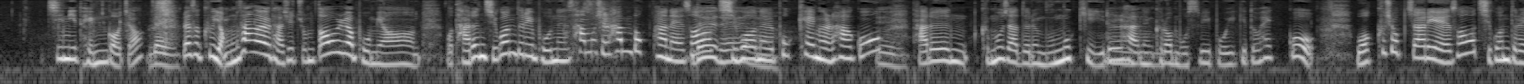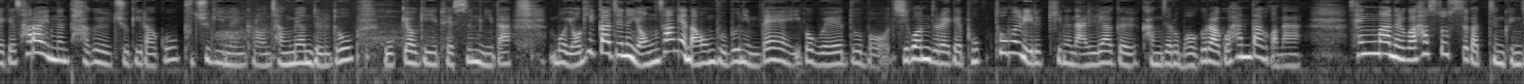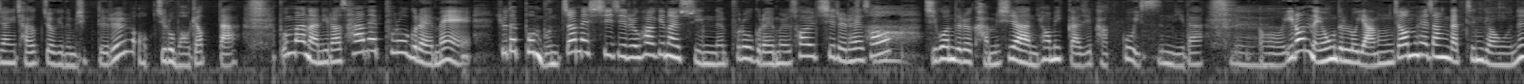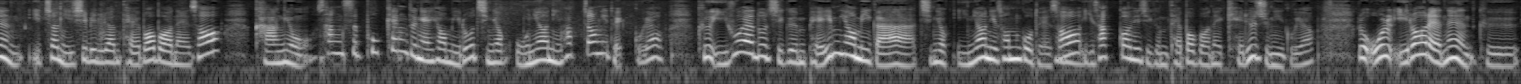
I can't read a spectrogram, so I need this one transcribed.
진이 된 거죠. 네. 그래서 그 영상을 다시 좀 떠올려 보면 뭐 다른 직원들이 보는 사무실 한복판에서 네네. 네. 직원을 폭행을 하고 네. 다른 근무자들은 묵묵히 일을 음. 하는 그런 모습이 보이기도 했고 워크숍 자리에서 직원들에게 살아있는 닭을 죽이라고 부추기는 아. 그런 장면들도 목격이 됐습니다. 뭐 여기까지는 영상에 나온 부분인데 이거 외에도 뭐 직원들에게 복통을 일으키는 알약을 강제로 먹으라고 한다거나 생마늘과 핫소스 같은 굉장히 자극적인 음식들을 억지로 먹였다. 뿐만 아니라 사내 프로그램에 휴대폰 문자 메시지를 확인할 수 있는 프로그램을 설치를 해서 아. 직원들을 감시한 혐의까지 받고 있습니다. 네. 어, 이런 내용들로 양전 회장 같은 경우는 2021년 대법원에서 강요, 상습 폭행 등의 혐의로 징역 5년이 확정이 됐고요. 그 이후에도 지금 배임 혐의가 징역 2년이 선고돼서 음. 이 사건이 지금 대법원에 계류 중이고요. 그리고 올 1월에는 경우는 그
